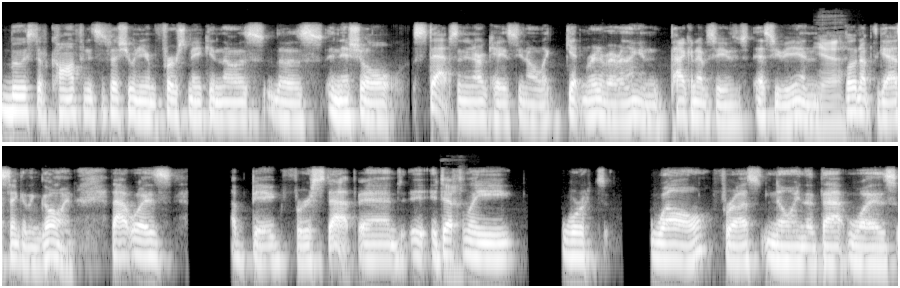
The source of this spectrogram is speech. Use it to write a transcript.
boost of confidence, especially when you're first making those those initial steps. And in our case, you know, like getting rid of everything and packing up SUV and yeah. loading up the gas tank and then going. That was a big first step, and it, it definitely yeah. worked well for us, knowing that that was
